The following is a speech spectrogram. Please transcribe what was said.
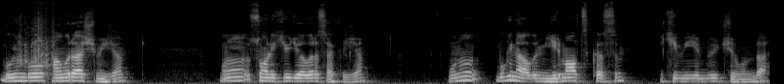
Bugün bu hamuru açmayacağım. Bunu sonraki videolara saklayacağım. Bunu bugün aldım 26 Kasım 2023 yılında.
